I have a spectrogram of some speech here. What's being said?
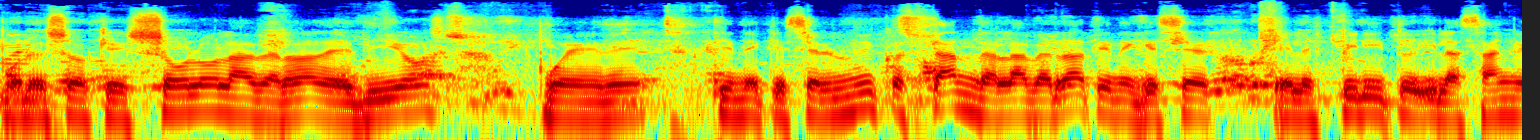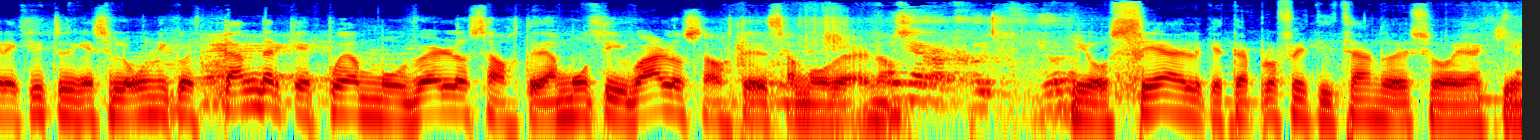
Por eso que solo la verdad de Dios puede, tiene que ser el único estándar. La verdad tiene que ser el Espíritu y la sangre de Cristo tiene que ser lo único estándar que pueda moverlos a ustedes, motivarlos a ustedes a mover. ¿no? Y o sea el que está profetizando eso hoy aquí.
